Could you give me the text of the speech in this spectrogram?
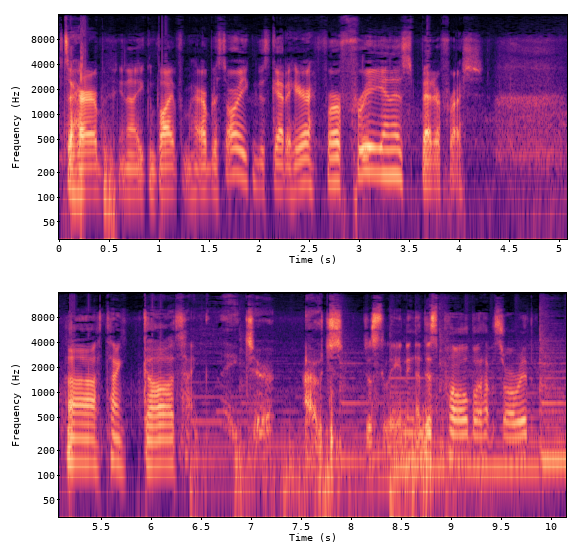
it's a herb, you know. You can buy it from herbalist, or you can just get it here for free, and it's better fresh. Ah, uh, thank God, thank nature. Ouch! Just leaning on this pole, but I have a sore rib.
